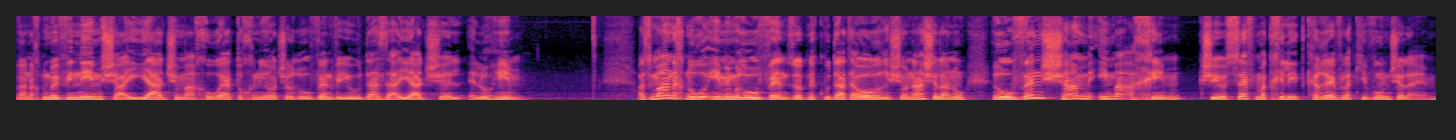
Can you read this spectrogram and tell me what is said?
ואנחנו מבינים שהיד שמאחורי התוכניות של ראובן ויהודה זה היד של אלוהים. אז מה אנחנו רואים עם ראובן? זאת נקודת האור הראשונה שלנו. ראובן שם עם האחים, כשיוסף מתחיל להתקרב לכיוון שלהם,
